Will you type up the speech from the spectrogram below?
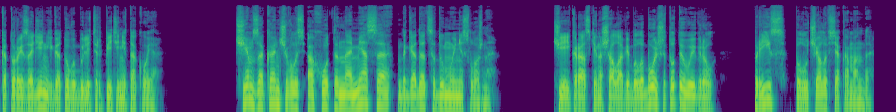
которые за деньги готовы были терпеть и не такое. Чем заканчивалась охота на мясо, догадаться, думаю, несложно. Чьей краски на шалаве было больше, тот и выиграл. Приз получала вся команда.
